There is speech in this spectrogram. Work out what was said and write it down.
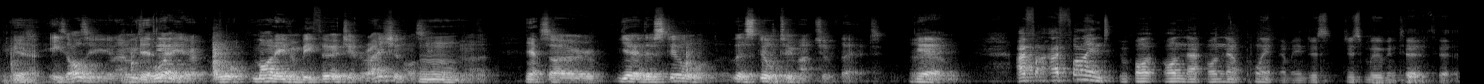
he's, Yeah. he's Aussie. You know, he's Yeah. born Yeah. here, or might even be third generation Aussie. Mm. you know. Yeah. So yeah, there's still there's still too much of that. Yeah. Um, I, find on, on that on that point, I mean, just just moving to, to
